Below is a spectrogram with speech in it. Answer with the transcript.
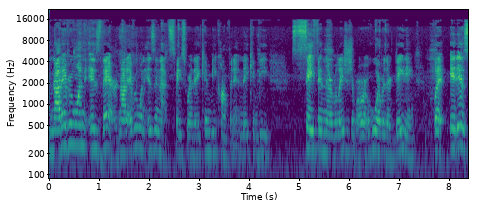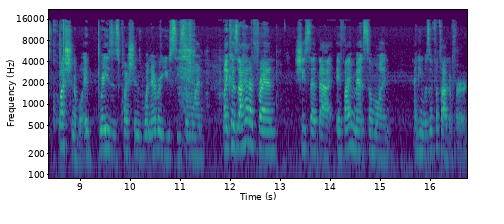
not everyone is there. Not everyone is in that space where they can be confident and they can be safe in their relationship or whoever they're dating but it is questionable. It raises questions whenever you see someone. Like, because I had a friend, she said that if I met someone and he was a photographer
